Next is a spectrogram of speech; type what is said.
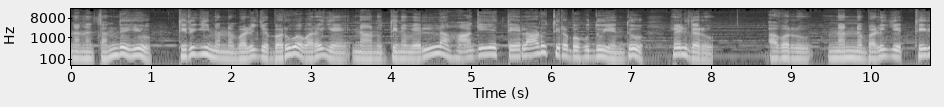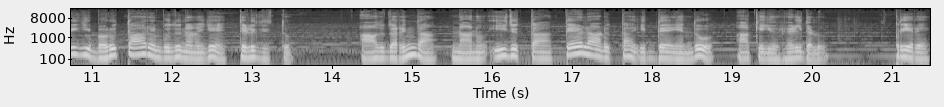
ನನ್ನ ತಂದೆಯು ತಿರುಗಿ ನನ್ನ ಬಳಿಗೆ ಬರುವವರೆಗೆ ನಾನು ದಿನವೆಲ್ಲ ಹಾಗೆಯೇ ತೇಲಾಡುತ್ತಿರಬಹುದು ಎಂದು ಹೇಳಿದರು. ಅವರು ನನ್ನ ಬಳಿಗೆ ತಿರುಗಿ ಬರುತ್ತಾರೆಂಬುದು ನನಗೆ ತಿಳಿದಿತ್ತು. ಆದುದರಿಂದ ನಾನು ಈಜುತ್ತಾ ತೇಲಾಡುತ್ತಾ ಇದ್ದೆ ಎಂದು ಆಕೆಯು ಹೇಳಿದಳು. ಪ್ರಿಯರೇ,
